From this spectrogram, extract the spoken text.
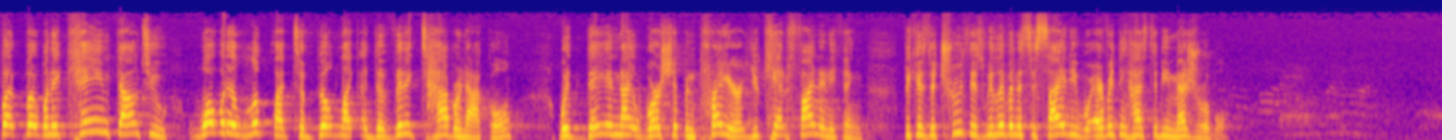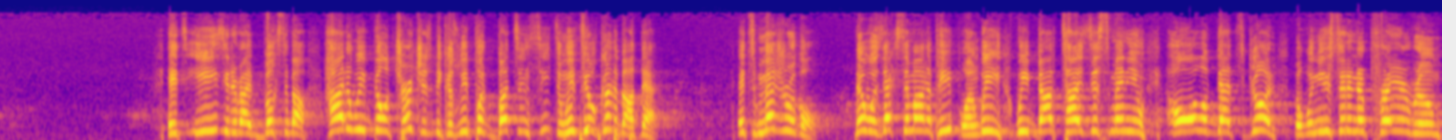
But, but when it came down to what would it look like to build like a Davidic tabernacle with day and night worship and prayer, you can't find anything. Because the truth is, we live in a society where everything has to be measurable. It's easy to write books about how do we build churches because we put butts in seats and we feel good about that. It's measurable. There was X amount of people, and we we baptized this many. All of that's good, but when you sit in a prayer room,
